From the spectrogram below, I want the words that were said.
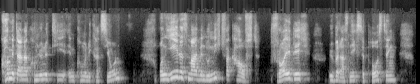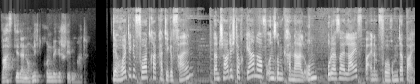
komm mit deiner Community in Kommunikation. Und jedes Mal, wenn du nicht verkaufst, freue dich über das nächste Posting, was dir dein noch nicht Kunde geschrieben hat. Der heutige Vortrag hat dir gefallen? Dann schau dich doch gerne auf unserem Kanal um oder sei live bei einem Forum dabei.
